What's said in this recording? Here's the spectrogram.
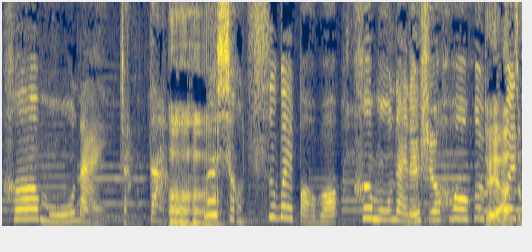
喝母奶长大，嗯那小刺猬宝宝喝母奶的时候，会不会刺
